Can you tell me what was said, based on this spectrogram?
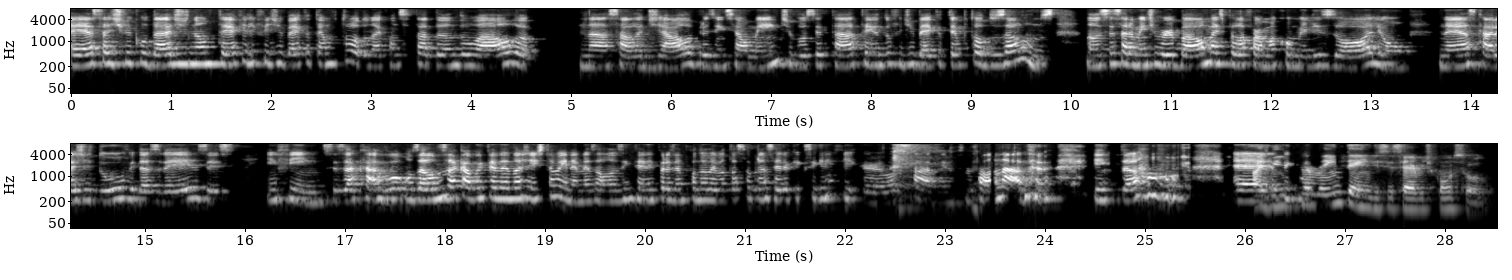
é, essa dificuldade de não ter aquele feedback o tempo todo, né, quando você está dando aula na sala de aula presencialmente, você está tendo feedback o tempo todo dos alunos, não necessariamente verbal, mas pela forma como eles olham, né, as caras de dúvida às vezes, enfim, vocês acabam, os alunos acabam entendendo a gente também, né? Minhas alunas entendem, por exemplo, quando eu levanto a sobrancelha, o que, que significa, elas sabem, não precisa falar nada. Então. É, a gente fico... também entende se serve de consolo.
